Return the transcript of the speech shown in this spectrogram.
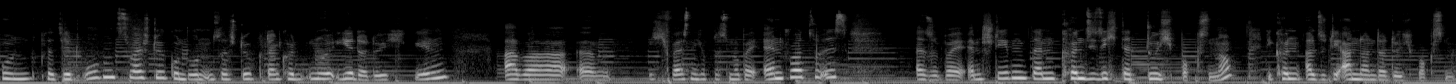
und platziert oben zwei Stück und unten zwei Stück. Dann könnt nur ihr da durchgehen. Aber ähm, ich weiß nicht, ob das nur bei Android so ist. Also bei Endstäben, dann können sie sich da durchboxen, ne? Die können also die anderen da durchboxen.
